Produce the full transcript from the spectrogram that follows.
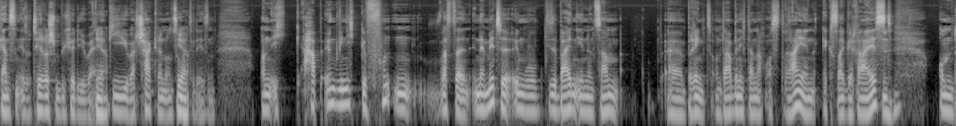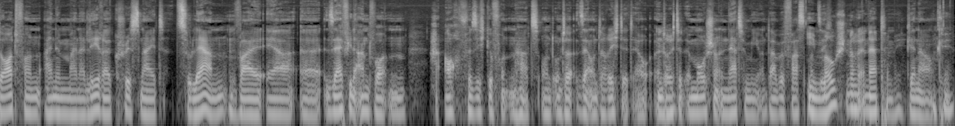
ganzen esoterischen Bücher, die über Ja. Energie, über Chakren und so Ja. weiter lesen. Und ich habe irgendwie nicht gefunden, was da in der Mitte irgendwo diese beiden Ebenen zusammen äh, bringt. Und da bin ich dann nach Australien extra gereist, um dort von einem meiner Lehrer, Chris Knight, zu lernen, weil er äh, sehr viele Antworten auch für sich gefunden hat und unter, sehr unterrichtet. Er unterrichtet Emotional Anatomy und da befasst man sich Emotional Anatomy. Genau. Okay.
